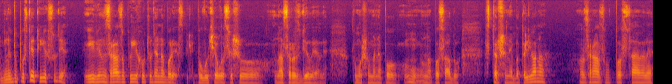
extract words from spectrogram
Щоб не допустити їх сюди. І він зразу поїхав туди на Бориспіль. Получилося, що нас розділили, тому що мене по, ну, на посаду старшини батальйону зразу поставили.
